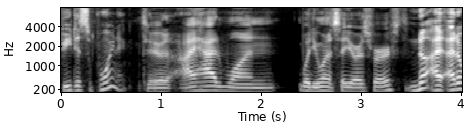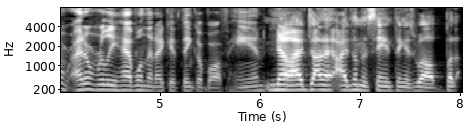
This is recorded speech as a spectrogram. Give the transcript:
be disappointing. dude, I had one. What do you want to say yours first? No, I, I don't. I don't really have one that I could think of offhand. No, I've done I've done the same thing as well. But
